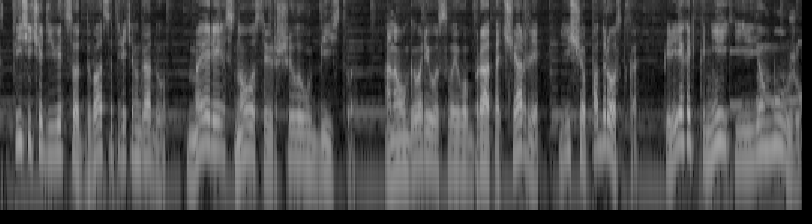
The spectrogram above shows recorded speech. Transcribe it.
В 1923 году Мэри снова совершила убийство. Она уговорила своего брата Чарли, еще подростка, переехать к ней и ее мужу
